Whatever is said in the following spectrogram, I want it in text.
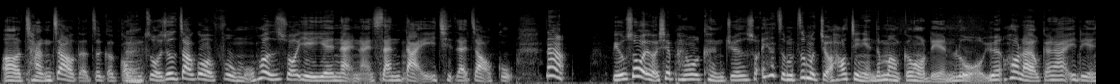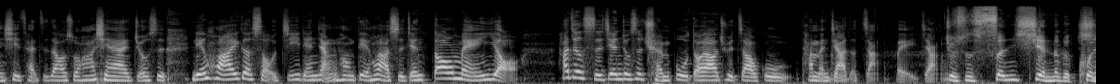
呃，长照的这个工作就是照顾父母，或者是说爷爷奶奶三代一起在照顾。那比如说，我有些朋友可能觉得说，哎呀，怎么这么久，好几年都没有跟我联络？原后来我跟他一联系，才知道说他现在就是连划一个手机，连讲一通电话时间都没有。他这个时间就是全部都要去照顾他们家的长辈，这样就是深陷那个困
